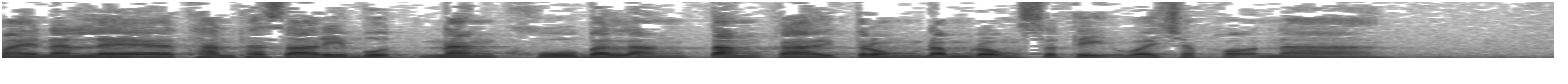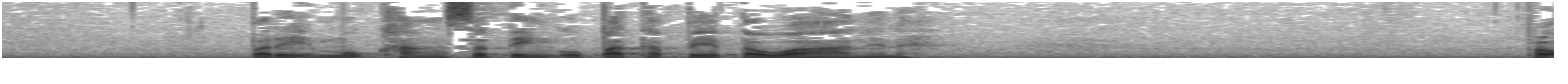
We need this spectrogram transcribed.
มัยนั้นแลท่านพระสารีบุตรนั่งคูบาลังตั้งกายตรงดำรงสติไว้เฉพาะหน้า ปริมุขขังสติงอุปัฏฐเปตวาเนี่ยนะพระ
